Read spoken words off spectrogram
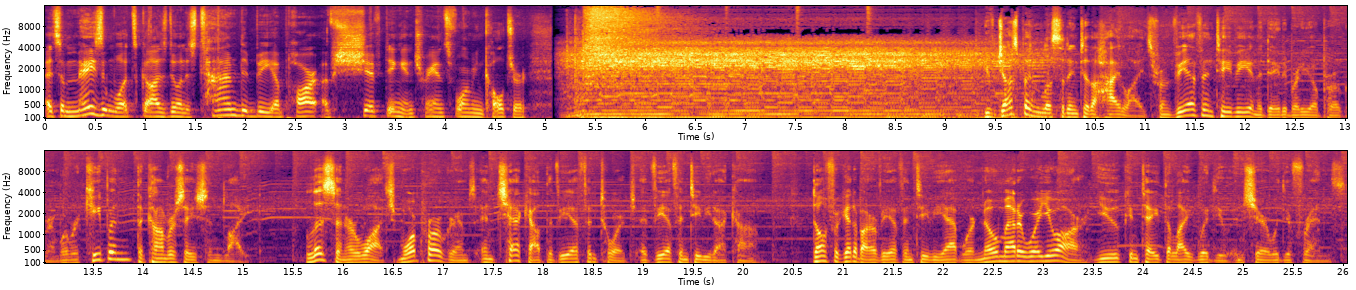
It's amazing what God's doing. It's time to be a part of shifting and transforming culture. You've just been listening to the highlights from VFN TV and the Daily Radio program, where we're keeping the conversation light. Listen or watch more programs and check out the VFN Torch at VFNTV.com. Don't forget about our VFN TV app, where no matter where you are, you can take the light with you and share with your friends.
